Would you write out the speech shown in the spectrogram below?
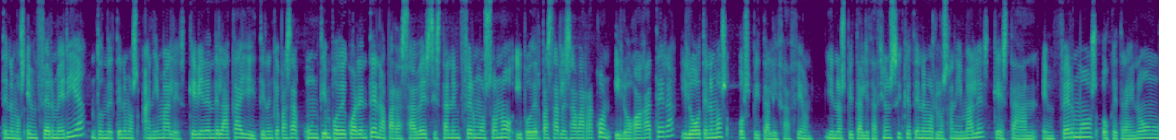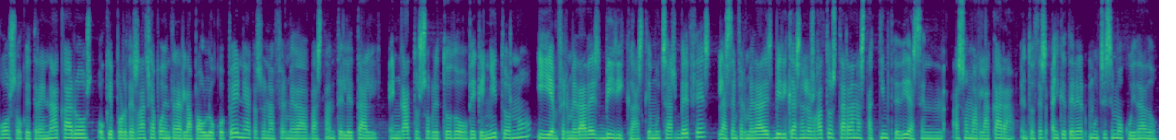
Tenemos enfermería, donde tenemos animales que vienen de la calle y tienen que pasar un tiempo de cuarentena para saber si están enfermos o no y poder pasarles a barracón y luego a gatera. Y luego tenemos hospitalización y en hospitalización sí que tenemos los animales que están enfermos o que traen hongos o que traen ácaros o que por desgracia pueden traer la paulocopenia, que es una enfermedad bastante letal en gatos, sobre todo pequeñitos, ¿no? Y enfermedades víricas, que muchas veces las enfermedades víricas en los gatos tardan hasta 15 días en asomar la cara. Entonces hay que tener muchísimo cuidado.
